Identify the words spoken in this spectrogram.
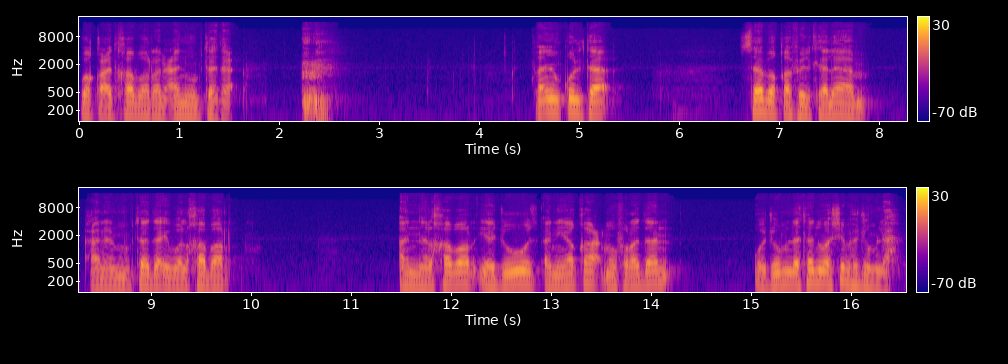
وقعت خبرا عن مبتدأ. فإن قلت سبق في الكلام على المبتدأ والخبر أن الخبر يجوز أن يقع مفردا وجملة وشبه جملة.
